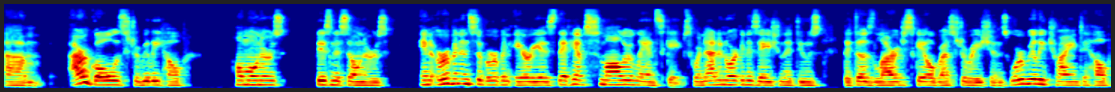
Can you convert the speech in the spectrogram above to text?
um, our goal is to really help homeowners, business owners in urban and suburban areas that have smaller landscapes. We're not an organization that does that does large scale restorations. We're really trying to help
